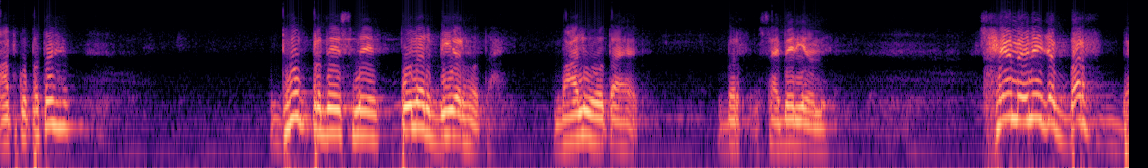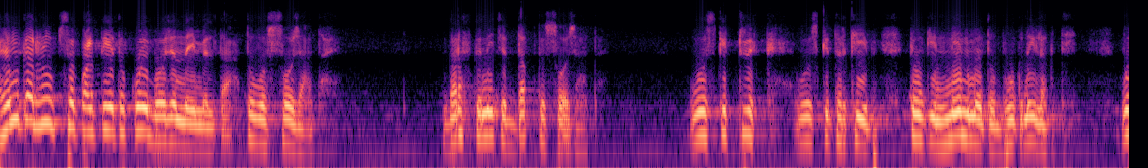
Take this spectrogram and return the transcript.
आपको पता है, ध्रुव प्रदेश में पोलर बियर होता है, बालू होता है बर्फ़, साइबेरिया में। छह महीने जब बर्फ़ भयंकर रूप से पड़ती है तो कोई भोजन नहीं मिलता तो वो सो जाता है। बर्फ़ के नीचे दब के सो जाता है। वो उसकी ट्रिक है, वो उसकी तरकीब है, क्योंकि नींद में तो भूख नहीं लगती। वो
